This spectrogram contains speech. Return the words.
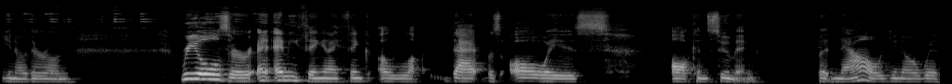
you know their own reels or anything and i think a lot that was always all consuming but now you know with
